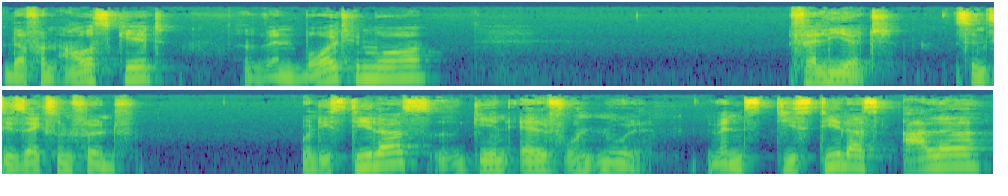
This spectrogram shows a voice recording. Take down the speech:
davon ausgeht, wenn Baltimore verliert, sind sie 6 und 5. Und die Steelers gehen 11 und 0 wenn die Steelers alle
